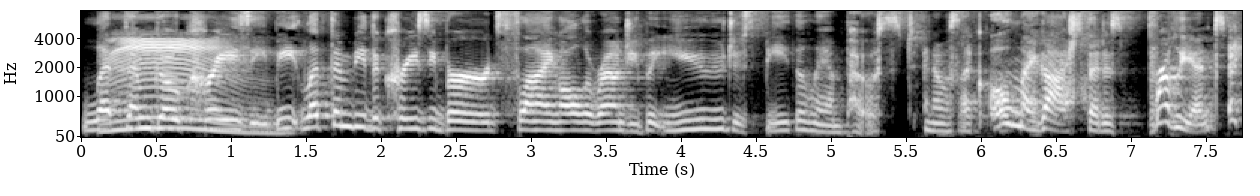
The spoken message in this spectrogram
Let mm. them go crazy. Be, let them be the crazy birds flying all around you, but you just be the lamppost. And I was like, oh my gosh, that is brilliant.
